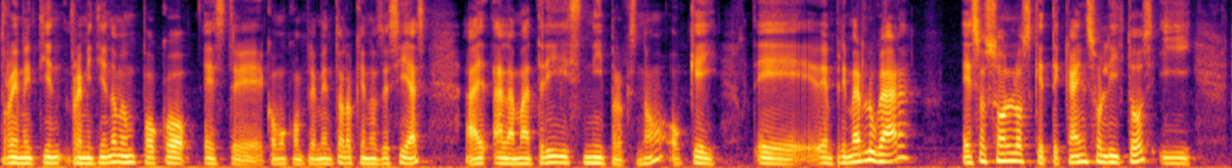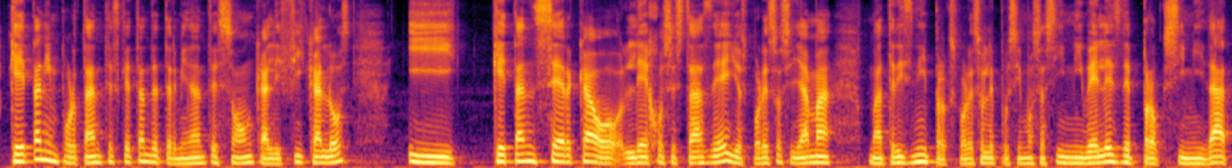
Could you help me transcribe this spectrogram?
remitiéndome un poco, este, como complemento a lo que nos decías, a, la matriz Niprox, ¿no? Ok, eh, en primer lugar, esos son los que te caen solitos y qué tan importantes, qué tan determinantes son, califícalos y qué tan cerca o lejos estás de ellos. Por eso se llama matriz Niprox, por eso le pusimos así, niveles de proximidad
